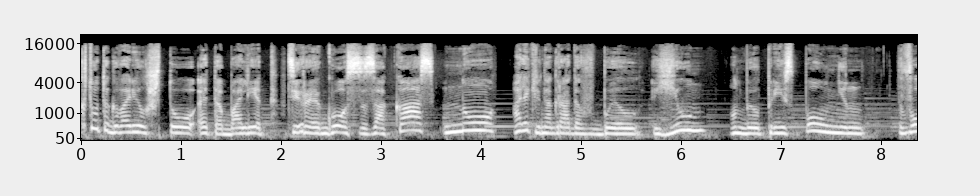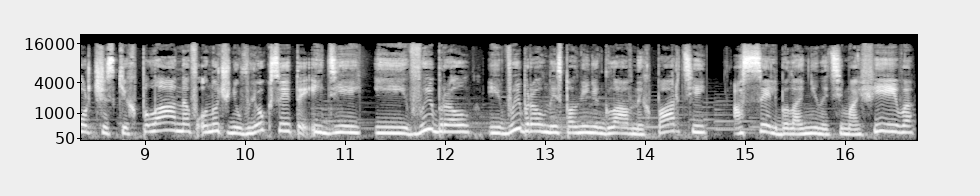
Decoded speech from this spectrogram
Кто-то говорил, что это балет-госзаказ, но Олег Виноградов был юн, он был преисполнен творческих планов, он очень увлекся этой идеей и выбрал, и выбрал на исполнение главных партий Асель была Нина Тимофеева,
